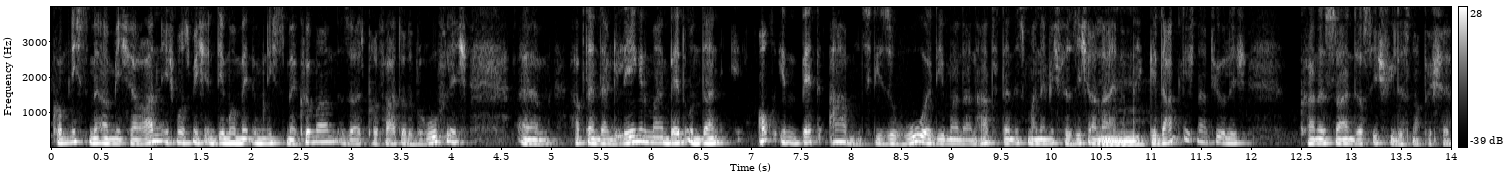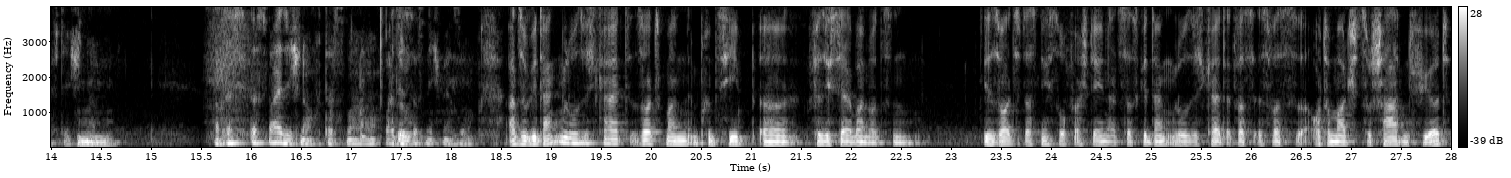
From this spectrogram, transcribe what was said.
kommt nichts mehr an mich heran. Ich muss mich in dem Moment um nichts mehr kümmern, sei es privat oder beruflich. Ähm, hab dann da gelegen in meinem Bett und dann auch im Bett abends, diese Ruhe, die man dann hat, dann ist man nämlich für sich alleine. Mhm. Gedanklich natürlich kann es sein, dass sich vieles noch beschäftigt. Mhm. Ne? Aber das, das weiß ich noch. Das war, Also- ist das nicht mehr so. Also Gedankenlosigkeit sollte man im Prinzip äh, für sich selber nutzen. Ihr solltet das nicht so verstehen, als dass Gedankenlosigkeit etwas ist, was automatisch zu Schaden führt,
